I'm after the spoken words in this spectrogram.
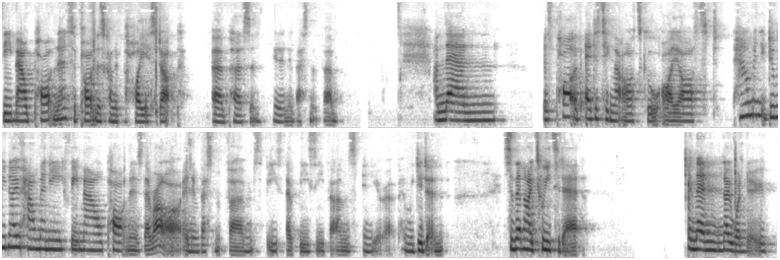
female partner. So partner is kind of the highest up uh, person in an investment firm. And then, as part of editing that article, I asked, how many do we know how many female partners there are in investment firms, at VC firms in Europe? And we didn't. So then I tweeted it. And then no one knew.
